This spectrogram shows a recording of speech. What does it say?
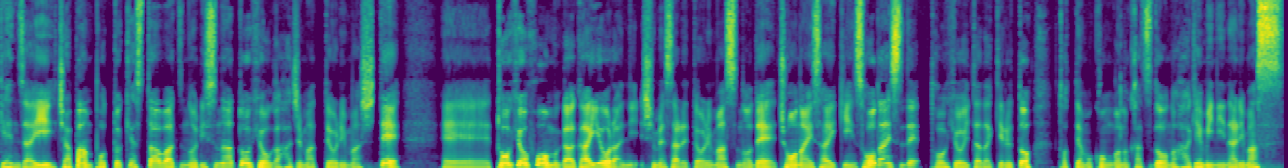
現在ジャパンポッドキャストアワーズのリスナー投票が始まっておりまして、えー投票フォームが概要欄に示されておりますので腸内細菌相談室で投票いただけるととっても今後の活動の励みになります。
